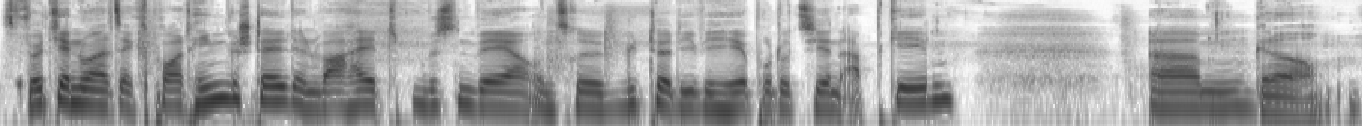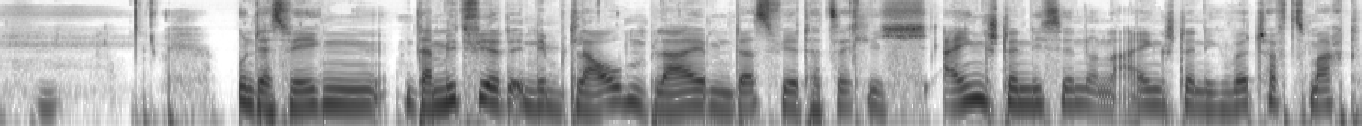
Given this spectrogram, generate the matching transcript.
Es wird ja nur als Export hingestellt. In Wahrheit müssen wir ja unsere Güter, die wir hier produzieren, abgeben. Ähm, genau. Und deswegen, damit wir in dem Glauben bleiben, dass wir tatsächlich eigenständig sind und eine eigenständige Wirtschaftsmacht,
